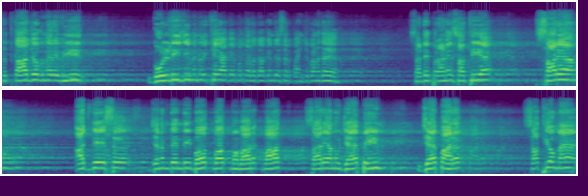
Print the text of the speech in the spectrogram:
ਸਤਿਕਾਰਯੋਗ ਮੇਰੇ ਵੀਰ ਗੋਲਡੀ ਜੀ ਮੈਨੂੰ ਇੱਥੇ ਆ ਕੇ ਪਤਾ ਲੱਗਾ, ਕਹਿੰਦੇ ਸਰਪੰਚ ਬਣ ਗਏ ਆ। ਸਾਡੇ ਪੁਰਾਣੇ ਸਾਥੀ ਹੈ ਸਾਰਿਆਂ ਨੂੰ ਅੱਜ ਦੇ ਇਸ ਜਨਮ ਦਿਨ ਦੀ ਬਹੁਤ-ਬਹੁਤ ਮੁਬਾਰਕਬਾਦ। ਸਾਰਿਆਂ ਨੂੰ ਜੈ ਭੀਮ, ਜੈ ਭਾਰਤ। ਸਾਥੀਓ, ਮੈਂ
